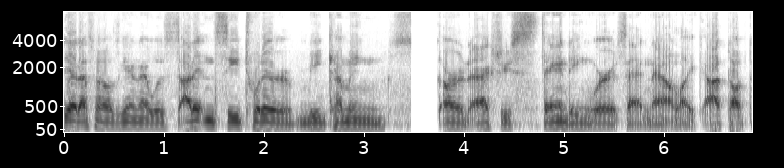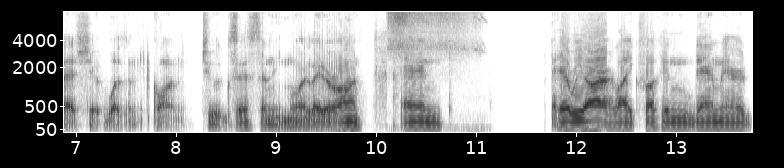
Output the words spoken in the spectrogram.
yeah, that's what I was getting at. Was I didn't see Twitter becoming or actually standing where it's at now. Like I thought that shit wasn't going to exist anymore later on. And here we are, like fucking damn near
